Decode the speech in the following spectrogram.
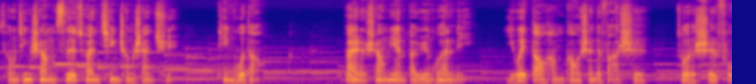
曾经上四川青城山去，听过道，拜了上面白云观里一位道行高深的法师做了师傅。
